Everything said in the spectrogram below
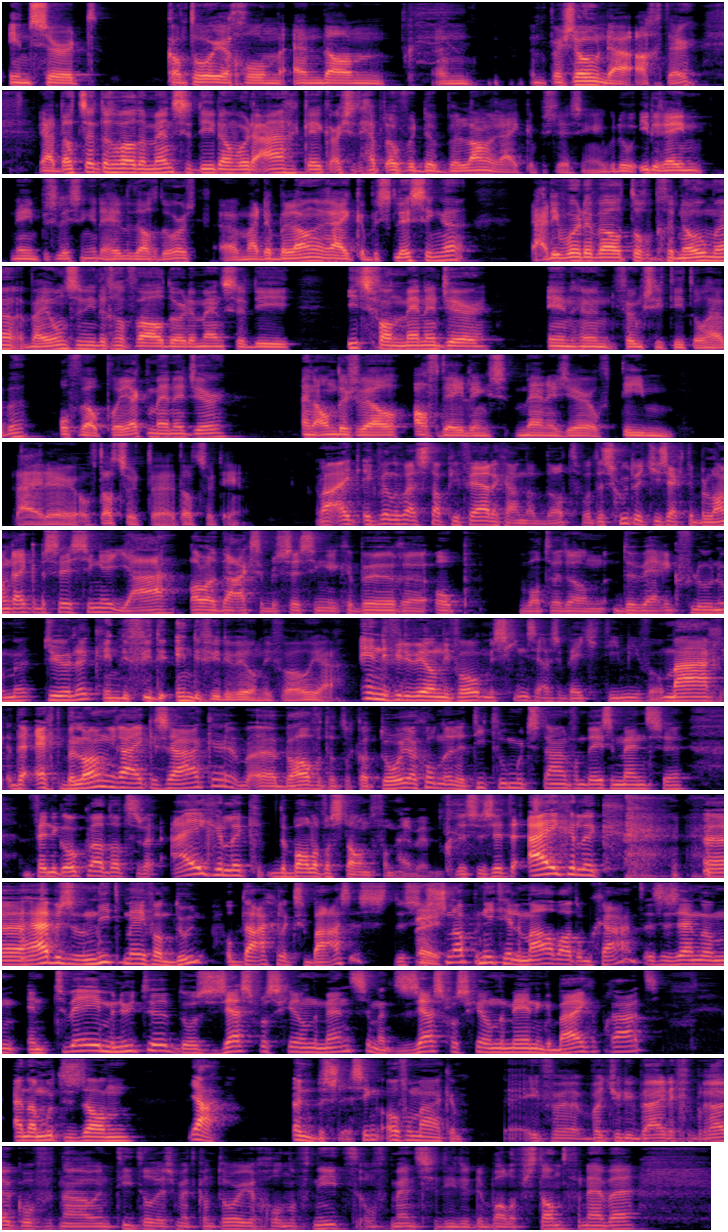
insert kantoorjargon en dan een, een persoon daarachter. Ja, dat zijn toch wel de mensen die dan worden aangekeken als je het hebt over de belangrijke beslissingen. Ik bedoel, iedereen neemt beslissingen de hele dag door. Eh, maar de belangrijke beslissingen, ja, die worden wel toch genomen, bij ons in ieder geval, door de mensen die iets van manager in hun functietitel hebben. Ofwel projectmanager en anders wel afdelingsmanager of teamleider of dat soort, eh, dat soort dingen. Maar ik, ik wil nog wel een stapje verder gaan dan dat. Want het is goed dat je zegt de belangrijke beslissingen. Ja, alledaagse beslissingen gebeuren op wat we dan de werkvloer noemen. Tuurlijk. Individu individueel niveau, ja. Individueel niveau, misschien zelfs een beetje teamniveau. Maar de echt belangrijke zaken, eh, behalve dat er kantoorjargon in de titel moet staan van deze mensen, vind ik ook wel dat ze er eigenlijk de ballen verstand van hebben. Dus ze zitten eigenlijk, eh, hebben ze er niet mee van doen op dagelijkse basis. Dus ze Nee. snappen niet helemaal waar het om gaat. En ze zijn dan in twee minuten door zes verschillende mensen met zes verschillende meningen bijgepraat. En dan moeten ze dan, ja, een beslissing over maken. Even wat jullie beiden gebruiken, of het nou een titel is met kantoorjargon of niet, of mensen die er de ballen verstand van hebben.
